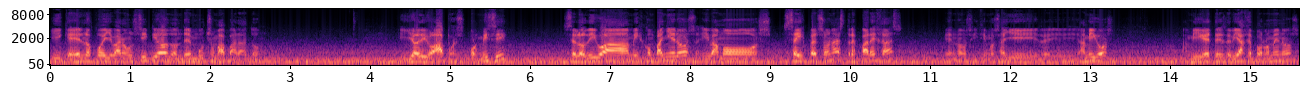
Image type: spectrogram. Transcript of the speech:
y que él nos puede llevar a un sitio donde es mucho más barato. Y yo digo, ah, pues por mí sí. Se lo digo a mis compañeros, íbamos seis personas, tres parejas, que nos hicimos allí eh, amigos, amiguetes de viaje por lo menos,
